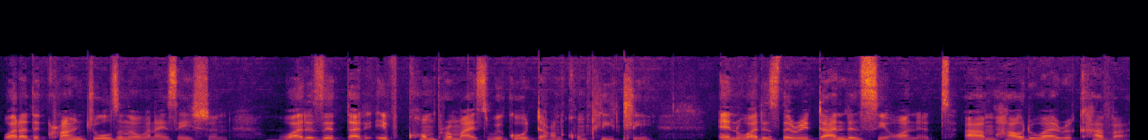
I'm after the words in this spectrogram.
What are the crown jewels in the organization? What is it that if compromised we go down completely? And what is the redundancy on it? Um, how do I recover?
